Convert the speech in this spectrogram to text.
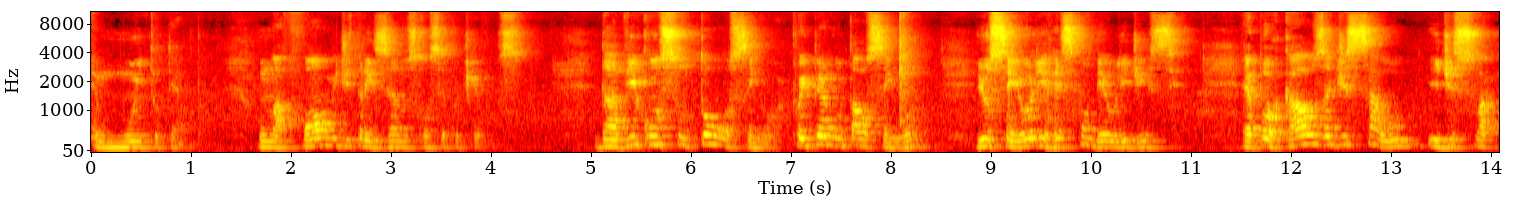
é muito tempo. Uma fome de três anos consecutivos. Davi consultou ao Senhor, foi perguntar ao Senhor, e o Senhor lhe respondeu, lhe disse: É por causa de Saul e de sua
